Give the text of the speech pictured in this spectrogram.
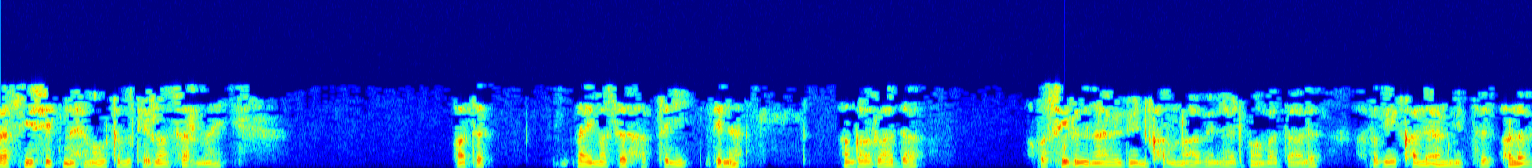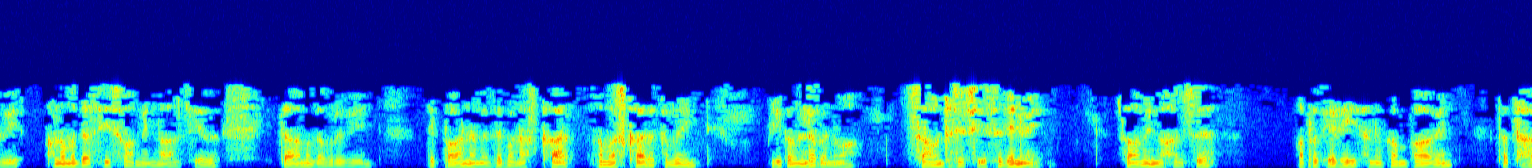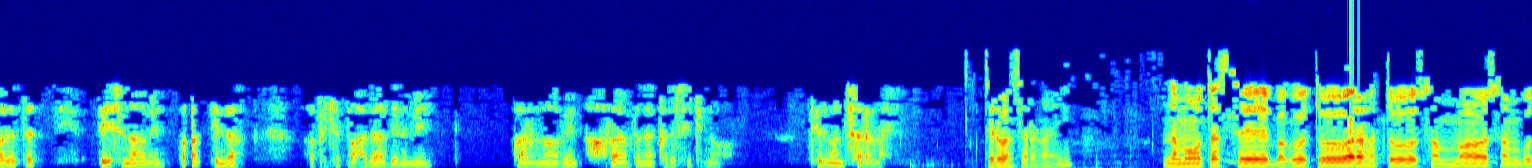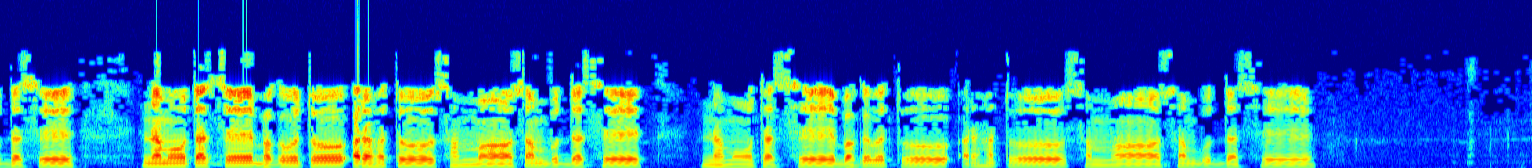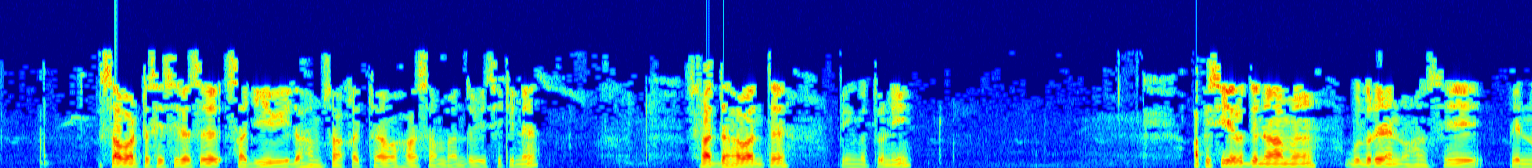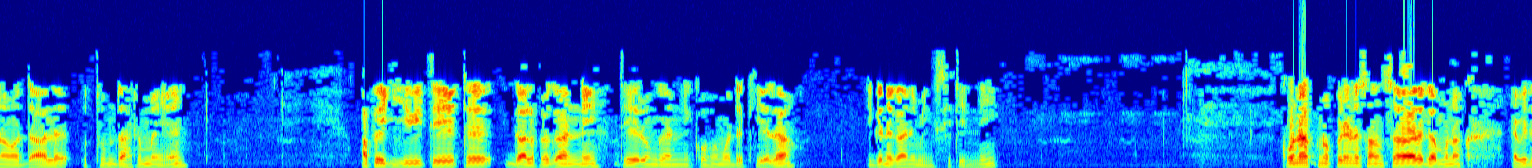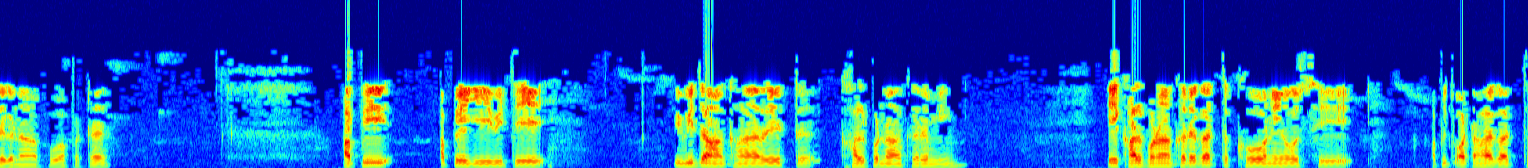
රැස්වී සිටින හැමෝටම තෙරුවන් සරණයි. අද මයි මාස 7 වෙනි දින අඟහරුවාදා අප සියලු දෙනා වෙනුවෙන් කරුණාවෙන් වැඩම වදාළ අපගේ කල්යාණ මිත්‍ර අලවේ අනුමදස්සී ස්වාමීන් වහන්සේව ඉතාම ගෞරවයෙන් දෙපා නමද නමස්කාර නමස්කාර කරමින් පිළිගනු ලබනවා සාන්ත සිසිස වෙනුවෙන් ස්වාමීන් වහන්සේ අප කෙරෙහි අනුකම්පාවෙන් තථාගත දේශනාවෙන් පන්තිල අපිට පහදා දෙනමින් කරුණාවෙන් ආරාධනා කර සිටිනවා. තෙරුවන් සරණයි. තෙරුවන් සරණයි. නමෝ තස්ස භගවතු අරහතෝ සම්මා සම්බුද්දස්ස නමෝ තස්ස භගවතු අරහතෝ සම්මා සම්බුද්දස්ස නමෝ තස්ස භගවතු අරහතෝ සම්මා සම්බුද්දස්ස සවන්ත සිසිලස සජීවී දහම් සාකච්ඡාව හා සම්බන්ධ වී සිටින ශ්‍රද්ධාවන්ත පින්වතුනි අපි සියලු දෙනාම බුදුරයන් වහන්සේ පෙන්වවදාල උතුම් ධර්මය අපේ ජීවිතයට ගල්පගන්නේ තේරුම් ගන්නේ කොහොමද කියලා ඉගෙන ගනිමින් සිටින්නේ. කොනක් නොපෙනෙන සංසාර ගමනක් ඇවිදගෙන ආපු අපට අපි අපේ ජීවිතේ විවිධ ආකාරයට කල්පනා කරමින් ඒ කල්පනා කරගත්ත කෝණය ඔස්සේ අපි වටහාගත්ත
